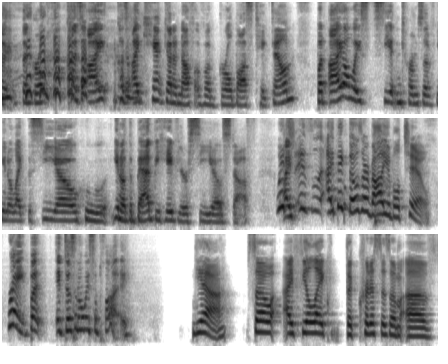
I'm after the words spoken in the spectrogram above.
The the girl because I because I can't get enough of a girl boss takedown. But I always see it in terms of you know like the CEO who you know the bad behavior CEO stuff, which I, is I think those are valuable too. Right, but it doesn't always apply. Yeah. So I feel like the criticism of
